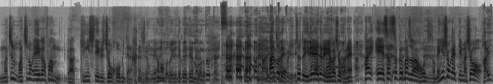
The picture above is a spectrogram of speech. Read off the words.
街の街の映画ファンが気にしている情報みたいな感じの山ほど入れてくれてるんだけど。後でちょっと入れられたら入れましょうかね。はい、えー早速まずは本日のメニュー紹介いってみましょう。はい。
